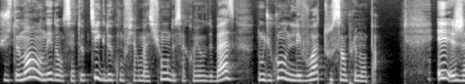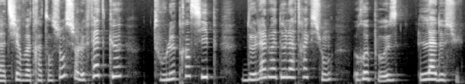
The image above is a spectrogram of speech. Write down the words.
justement on est dans cette optique de confirmation de sa croyance de base, donc du coup on ne les voit tout simplement pas. Et j'attire votre attention sur le fait que tout le principe de la loi de l'attraction repose là-dessus.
